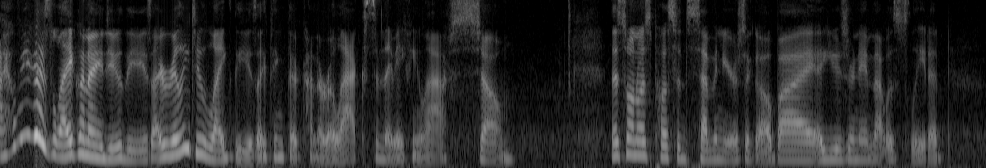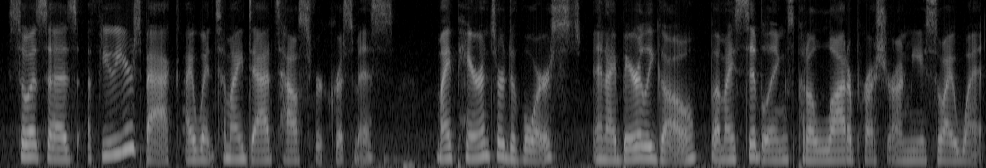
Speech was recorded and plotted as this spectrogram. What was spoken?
I hope you guys like when I do these. I really do like these. I think they're kind of relaxed and they make me laugh. So this one was posted seven years ago by a username that was deleted. So it says A few years back, I went to my dad's house for Christmas. My parents are divorced, and I barely go, but my siblings put a lot of pressure on me, so I went.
